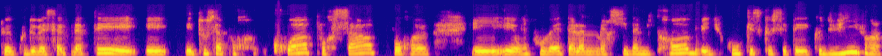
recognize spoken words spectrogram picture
tout d'un coup devaient s'adapter et, et, tout ça pour quoi? Pour ça, pour et, et, on pouvait être à la merci d'un microbe et du coup qu'est-ce que c'était que de vivre?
